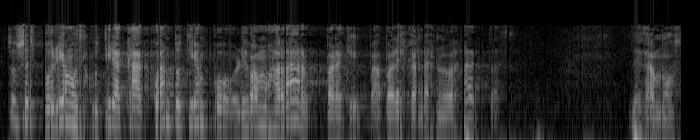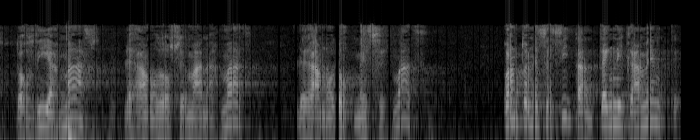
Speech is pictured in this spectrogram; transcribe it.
Entonces podríamos discutir acá cuánto tiempo les vamos a dar para que aparezcan las nuevas actas. Les damos dos días más, les damos dos semanas más, les damos dos meses más. ¿Cuánto necesitan técnicamente?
